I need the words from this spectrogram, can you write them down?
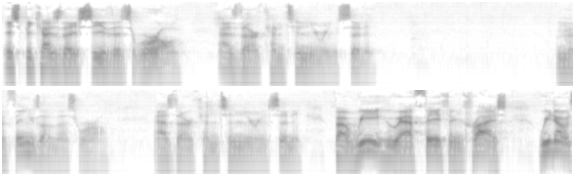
it's because they see this world as their continuing city. The things of this world as their continuing city. But we who have faith in Christ, we don't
